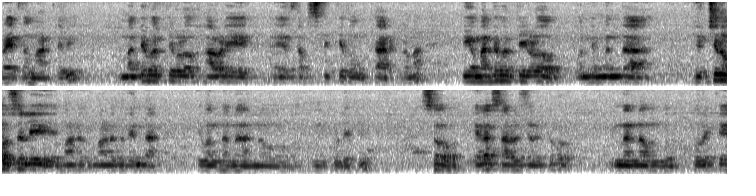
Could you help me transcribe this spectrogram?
ಪ್ರಯತ್ನ ಮಾಡ್ತೀವಿ. ಮಧ್ಯವರ್ತಿಗಳು ಹಾವಳಿ ತಪ್ಪಿಸ್ಲಿಕ್ಕೆ ಒಂದು ಕಾರ್ಯಕ್ರಮ. ಈಗ ಮಧ್ಯವರ್ತಿಗಳು ನಿಮ್ಮಿಂದ ಹೆಚ್ಚಿನ ವಸೂಲಿ ಮಾಡ ಮಾಡೋದ್ರಿಂದ ಒಂದನ್ನು ನಾವು ಹಮ್ಮಿಕೊಂಡಿದ್ವಿ. ಸೊ ಎಲ್ಲ ಸಾರ್ವಜನಿಕರು ನನ್ನ ಒಂದು ಕೋರಿಕೆ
